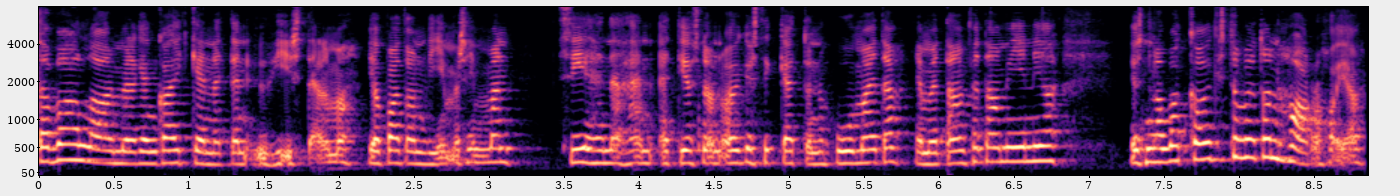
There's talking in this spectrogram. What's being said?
tavallaan melkein kaikkien näiden yhdistelmä, jopa ton viimeisimmän, siihen nähden, että jos ne on oikeasti käyttänyt huumeita ja metamfetamiinia, jos ne on vaikka oikeasti ollut jotain harhoja,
